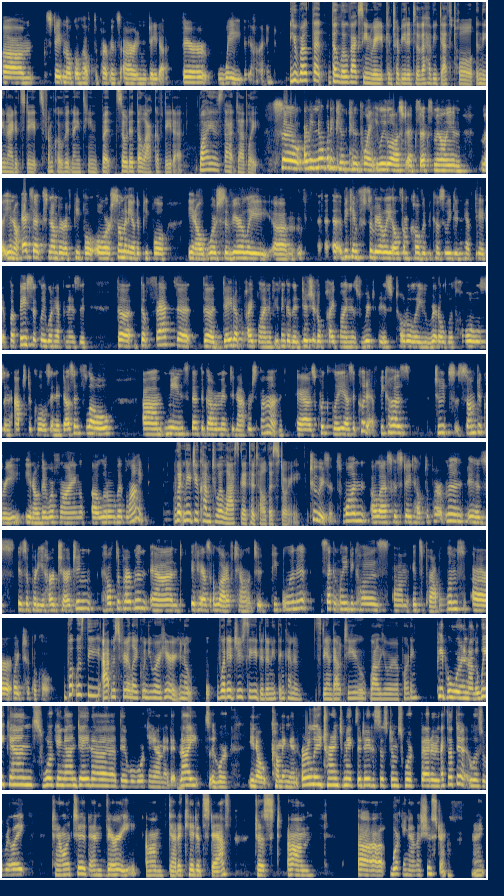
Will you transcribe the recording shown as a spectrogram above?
um, state and local health departments are in data. They're way behind. You wrote that the low vaccine rate contributed to the heavy death toll in the United States from COVID 19, but so did the lack of data. Why is that deadly? So, I mean, nobody can pinpoint we lost XX million, you know, XX number of people, or so many other people, you know, were severely, um, uh, became severely ill from COVID because we didn't have data. But basically, what happened is that the the fact that the data pipeline, if you think of the digital pipeline, is is totally riddled with holes and obstacles, and it doesn't flow um, means that the government did not respond as quickly as it could have because to some degree, you know, they were flying a little bit blind. What made you come to Alaska to tell this story? Two reasons. One, Alaska State Health Department is is a pretty hard charging health department and it has a lot of talented people in it. Secondly, because um, its problems are quite typical what was the atmosphere like when you were here? You know, what did you see? Did anything kind of stand out to you while you were reporting? People were in on the weekends working on data. They were working on it at night. They were, you know, coming in early trying to make the data systems work better. I thought that was a really talented and very um, dedicated staff just um, uh, working on a shoestring, right?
